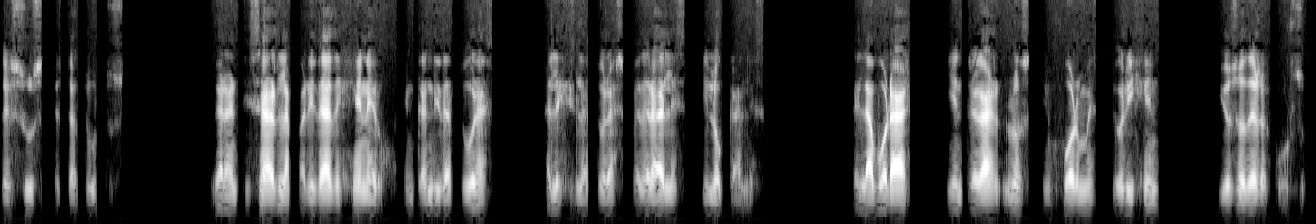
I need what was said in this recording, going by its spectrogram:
de sus estatutos, garantizar la paridad de género en candidaturas a legislaturas federales y locales, elaborar y entregar los informes de origen y uso de recursos,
